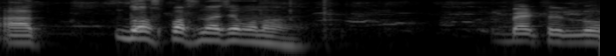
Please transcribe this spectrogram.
আর দশ পার্সেন্ট আছে মনে হয় ব্যাটারি লো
